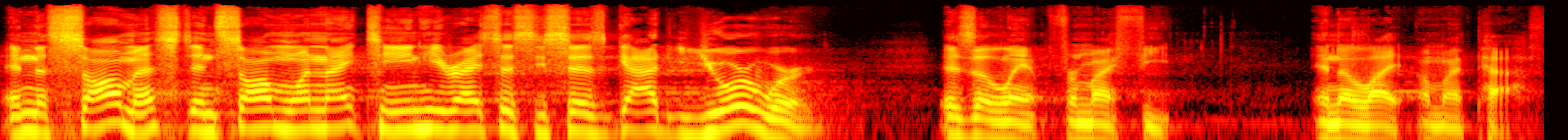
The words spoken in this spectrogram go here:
And the psalmist in Psalm 119, he writes this He says, God, your word is a lamp for my feet and a light on my path.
